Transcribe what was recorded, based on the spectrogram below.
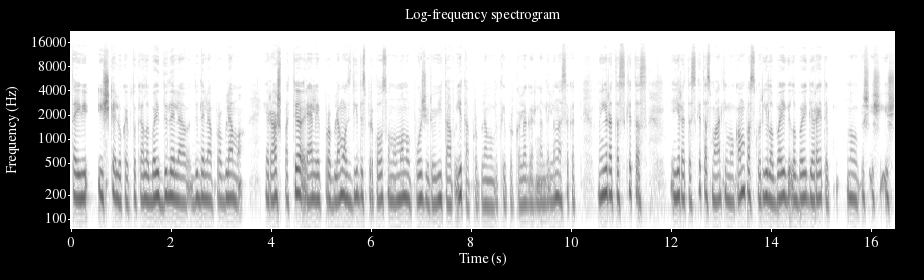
tai iškeliu kaip tokia labai didelė, didelė problema. Ir aš pati, realiai, problemos dydis priklauso nuo mano požiūrių į tą, į tą problemą, bet kaip ir kolega ir nedalinasi, kad nu, yra, tas kitas, yra tas kitas matymo kampas, kurį labai, labai gerai taip, nu, iš, iš, iš,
